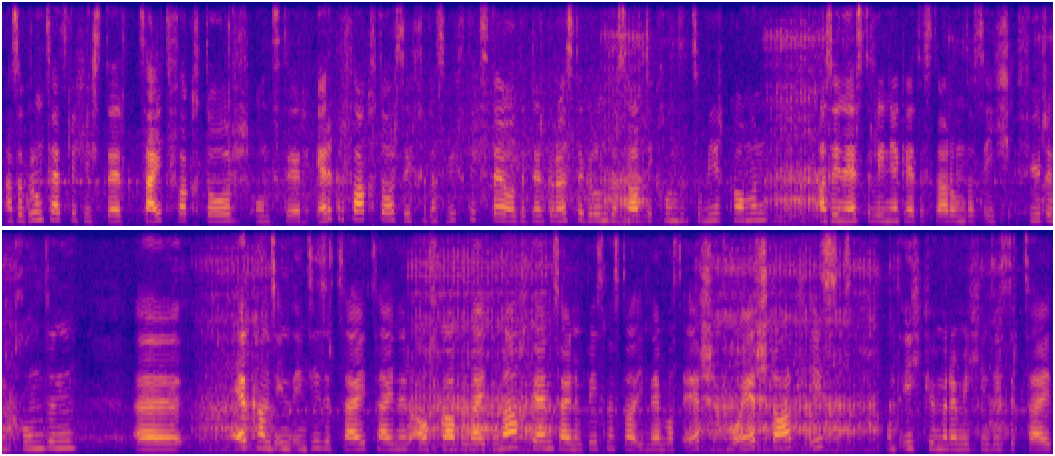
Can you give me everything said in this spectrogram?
Also grundsätzlich ist der Zeitfaktor und der Ärgerfaktor sicher das Wichtigste oder der größte Grund, weshalb die Kunden zu mir kommen. Also in erster Linie geht es darum, dass ich für den Kunden er kann in, in, dieser Zeit seiner Aufgabe weiter nachgehen, seinem Business, da, in dem, was er, wo er stark ist. Und ich kümmere mich in dieser Zeit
